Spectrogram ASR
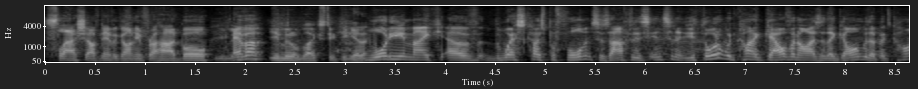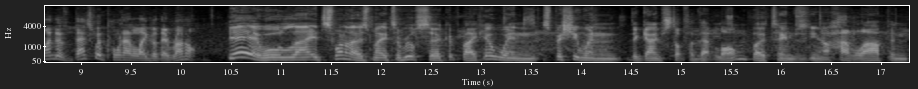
Slash, I've never gone in for a hard ball you ever. You little blokes stick together. What do you make of the West Coast performances after this incident? You thought it would kind of galvanise that they're going with it, but kind of that's where Port Adelaide got their run on. Yeah, well, uh, it's one of those. It's a real circuit breaker when, especially when the game stopped for that long. Both teams, you know, huddle up and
